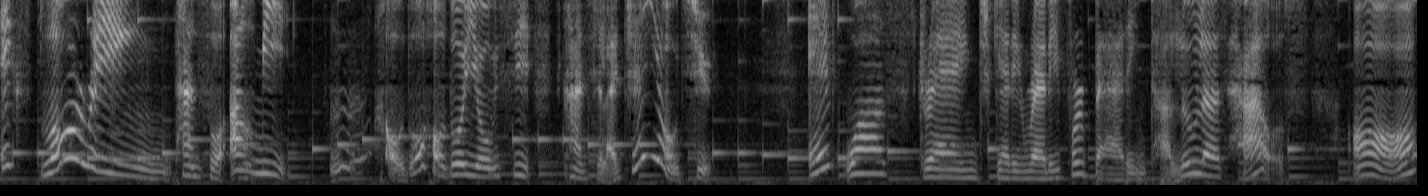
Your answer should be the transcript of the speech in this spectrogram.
，exploring 探索奥秘。嗯，好多好多游戏，看起来真有趣。It was strange getting ready for bed in Tallulah's house. 哦，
